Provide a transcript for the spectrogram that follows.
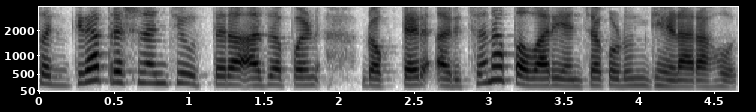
सगळ्या प्रश्नांची उत्तरं आज आपण डॉक्टर अर्चना पवार यांच्याकडून घेणार आहोत.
